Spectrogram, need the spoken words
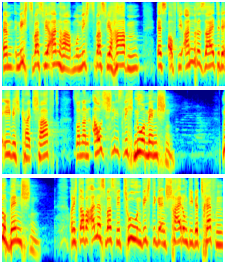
ähm, nichts, was wir anhaben und nichts, was wir haben, es auf die andere Seite der Ewigkeit schafft, sondern ausschließlich nur Menschen. Nur Menschen. Und ich glaube, alles, was wir tun, wichtige Entscheidungen, die wir treffen,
